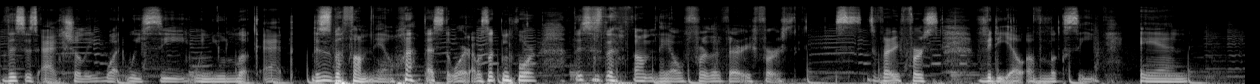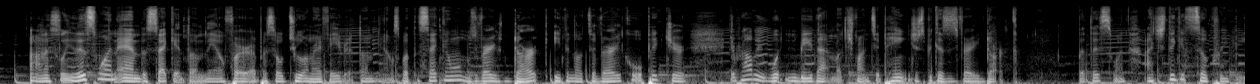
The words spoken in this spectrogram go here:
this is actually what we see when you look at this is the thumbnail. That's the word I was looking for. This is the thumbnail for the very first the very first video of Look See. And honestly, this one and the second thumbnail for episode two are my favorite thumbnails. But the second one was very dark, even though it's a very cool picture. It probably wouldn't be that much fun to paint just because it's very dark. But this one, I just think it's so creepy.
